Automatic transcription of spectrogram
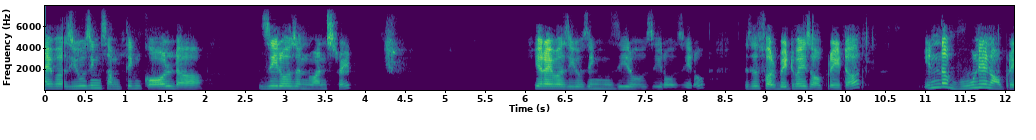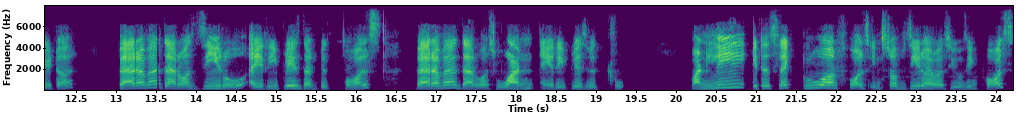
I was using something called uh, zeros and ones, right? Here I was using 0, 0, 0. This is for bitwise operator. In the boolean operator, wherever there was 0, I replace that with false. Wherever there was 1, I replace with true. Only it is like true or false. Instead of 0, I was using false.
